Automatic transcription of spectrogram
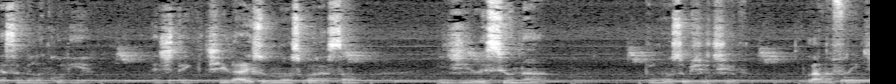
essa melancolia. A gente tem que tirar isso do nosso coração e direcionar para o nosso objetivo lá na frente.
